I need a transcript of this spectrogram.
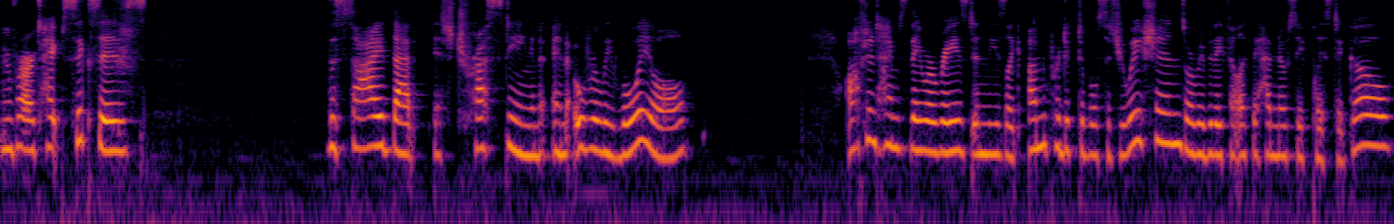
And for our type sixes, the side that is trusting and, and overly loyal oftentimes they were raised in these like unpredictable situations or maybe they felt like they had no safe place to go.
